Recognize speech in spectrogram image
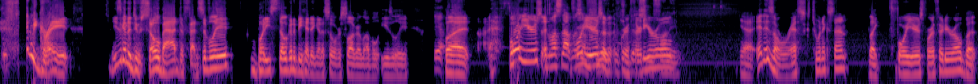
It's going to be great. He's going to do so bad defensively, but he's still going to be hitting at a silver slugger level easily. Yeah. But four years, Unless that was four a years fluke, for a thirty-year-old, yeah, it is a risk to an extent. Like four years for a thirty year old, but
